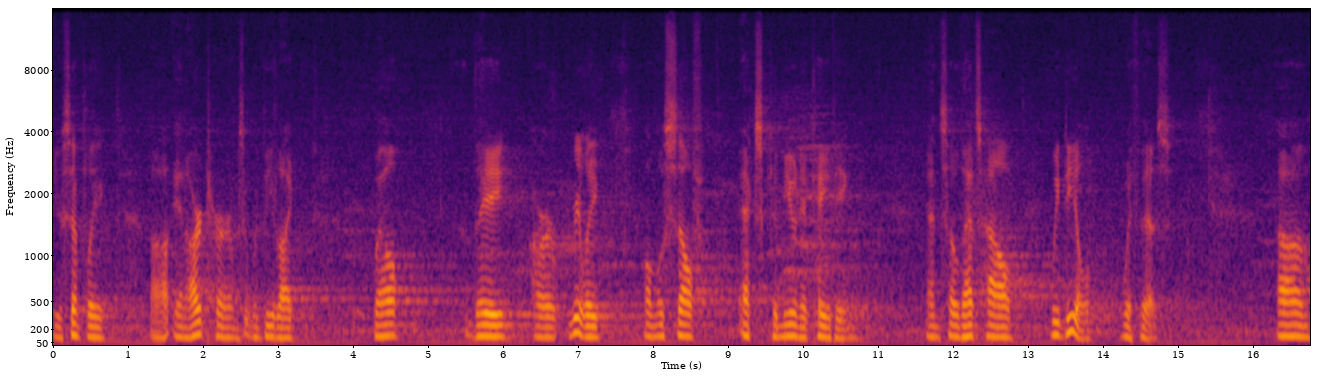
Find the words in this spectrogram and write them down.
You simply, uh, in our terms, it would be like, well, they are really almost self excommunicating. And so that's how we deal with this. Um,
